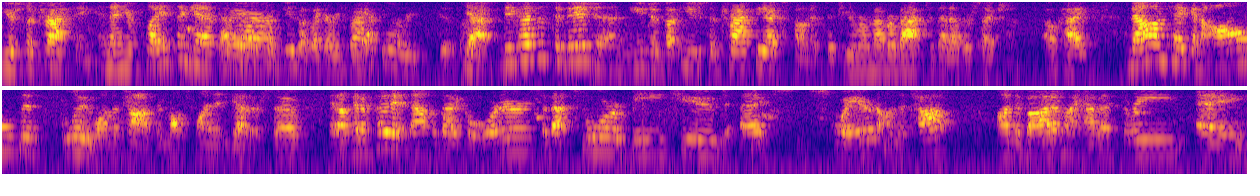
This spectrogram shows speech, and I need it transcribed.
you're subtracting, and then you're placing it that's why I was confused. I was like, are we subtracting or are we dividing? yeah, because it's division, you div- you subtract the exponents, if you remember back to that other section, okay? Now I'm taking all the blue on the top and multiplying it together, so, and I'm gonna put it in alphabetical order, so that's four b cubed x squared on the top. On the bottom, I have a three a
